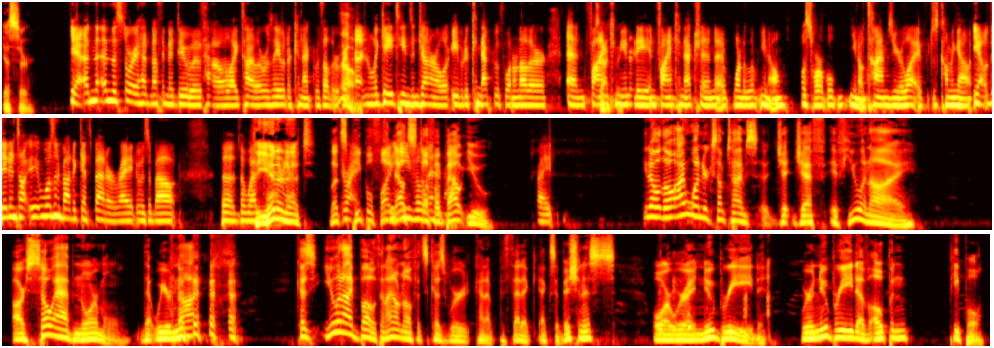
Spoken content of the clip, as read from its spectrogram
yes, sir. Yeah, and and the story had nothing to do with how like Tyler was able to connect with other No. and like gay teens in general are able to connect with one another and find Exactly. community and find connection at one of the you know most horrible you know times in your life, which is coming out. You know, they didn't talk. It wasn't about it gets better, right? It was about the the web. The internet lets Right. people find The out stuff internet. about you. right? You know, though, I wonder sometimes, uh, J- Jeff, if you and I are so abnormal that we are not. Because you and I both, and I don't know if it's because we're kind of pathetic exhibitionists or we're a new breed. We're a new breed of open people.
